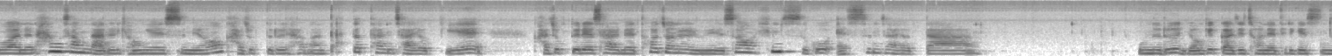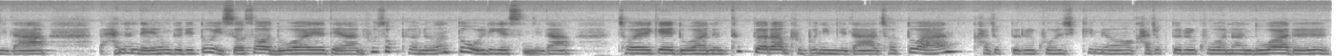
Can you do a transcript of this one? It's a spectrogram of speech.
노아는 항상 나를 경외했으며 가족들을 향한 따뜻한 자였기에 가족들의 삶의 터전을 위해서 힘쓰고 애쓴 자였다. 오늘은 여기까지 전해드리겠습니다. 많은 내용들이 또 있어서 노아에 대한 후속편은 또 올리겠습니다. 저에게 노아는 특별한 부분입니다. 저 또한 가족들을 구원시키며 가족들을 구원한 노아를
